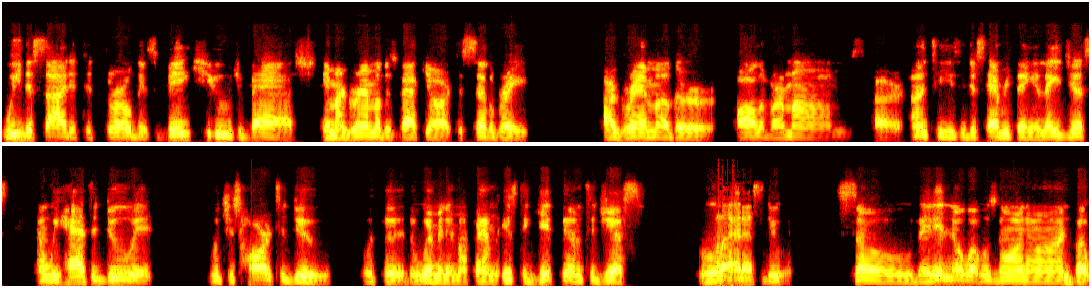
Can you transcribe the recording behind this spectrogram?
we decided to throw this big, huge bash in my grandmother's backyard to celebrate our grandmother, all of our moms, our aunties, and just everything. And they just, and we had to do it, which is hard to do with the, the women in my family, is to get them to just let us do it. So they didn't know what was going on, but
